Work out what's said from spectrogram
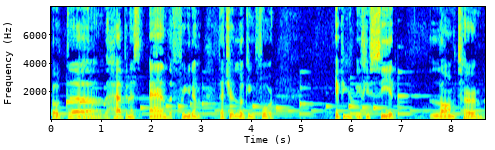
both the, the happiness and the freedom that you're looking for. If you if you see it long term.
